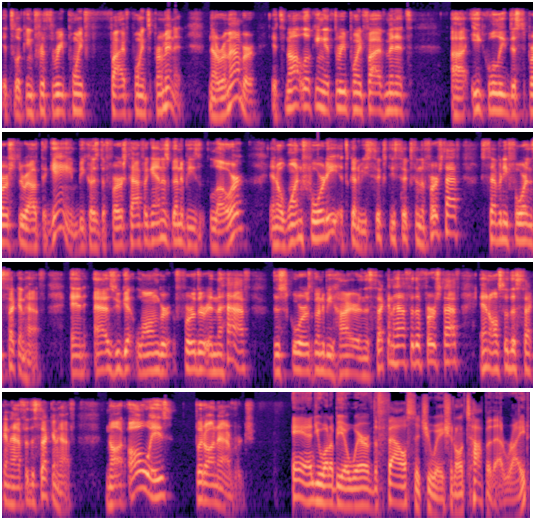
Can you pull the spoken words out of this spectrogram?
it's looking for 3.5 points per minute. Now, remember, it's not looking at 3.5 minutes uh, equally dispersed throughout the game because the first half again is going to be lower. In a 140, it's going to be 66 in the first half, 74 in the second half. And as you get longer, further in the half, the score is going to be higher in the second half of the first half and also the second half of the second half. Not always, but on average. And you want to be aware of the foul situation on top of that, right?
